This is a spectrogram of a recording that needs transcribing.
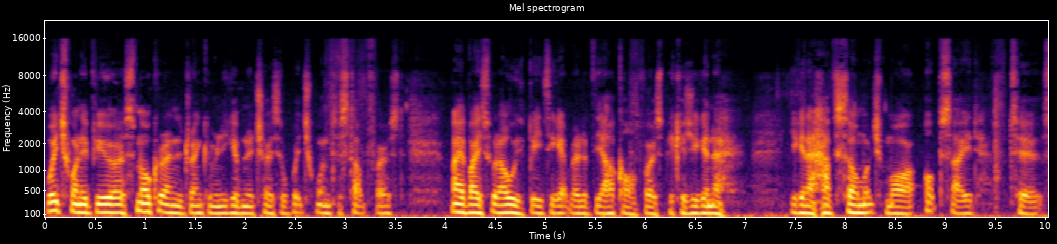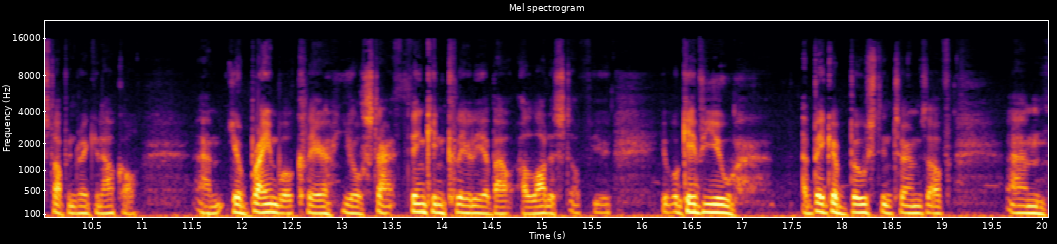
which one, if you're a smoker and a drinker and you're given a choice of which one to stop first, my advice would always be to get rid of the alcohol first because you're gonna you're gonna have so much more upside to stopping drinking alcohol. Um, your brain will clear. You'll start thinking clearly about a lot of stuff. You, it will give you a bigger boost in terms of um,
